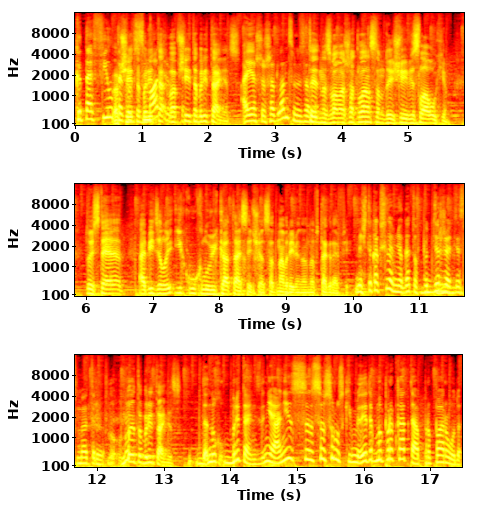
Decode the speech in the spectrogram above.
катафил Вообще, это брита- вообще это британец. А я что, шотландцем назвала? Ты назвала шотландцем, да еще и веслоухим. То есть ты обидела и куклу, и кота сейчас одновременно на фотографии. Значит, ты, как всегда, меня готов поддержать, я смотрю. Ну, Ну, это британец. Да, ну, британец. Не, они с, с- с русскими. Это мы про кота, про породу.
